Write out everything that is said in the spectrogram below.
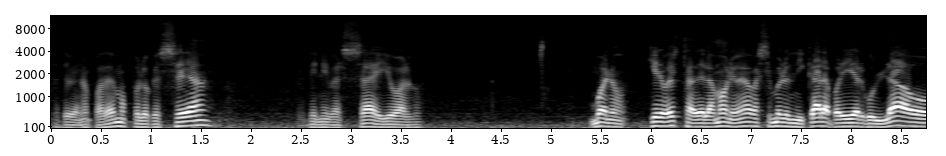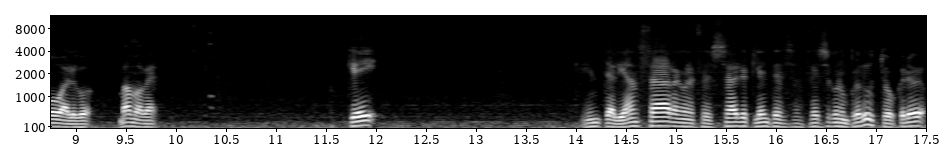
Todavía no podemos, por lo que sea. Que es de nivel 6 o algo. Bueno, Quiero esta del amonio, ¿eh? A ver si me lo indicara por ahí algún lado o algo. Vamos a ver. Ok Cliente alianza, rango necesario Cliente deshacerse con un producto. Creo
